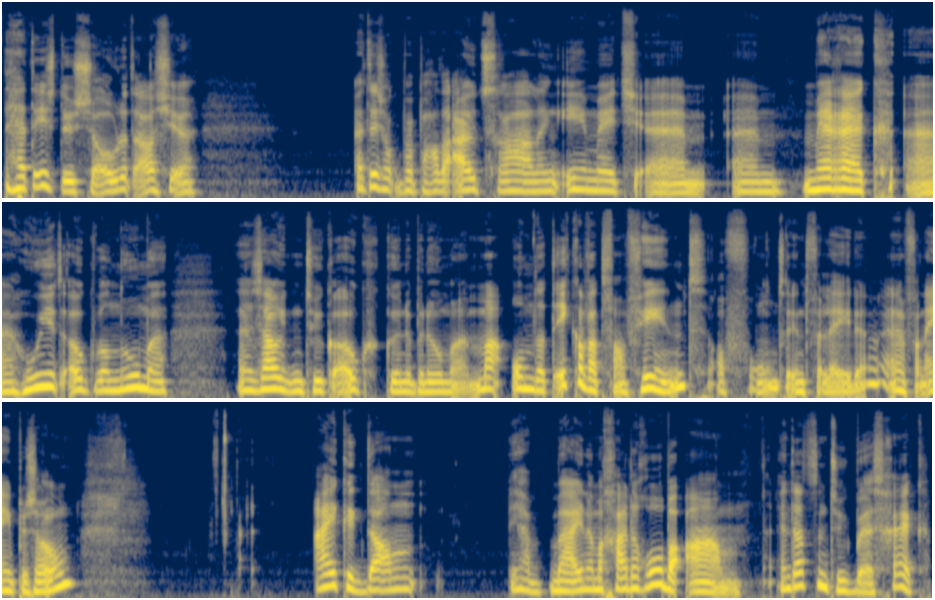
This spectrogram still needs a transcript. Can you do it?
het is dus zo dat als je. Het is ook een bepaalde uitstraling, image, um, um, merk, uh, hoe je het ook wil noemen. Uh, zou je het natuurlijk ook kunnen benoemen. Maar omdat ik er wat van vind, of vond in het verleden, en van één persoon, eik ik dan ja, bijna mijn garderobe aan. En dat is natuurlijk best gek.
